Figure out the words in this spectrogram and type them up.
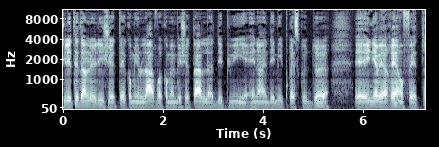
Il était dans le lit, j'étais comme une larve, comme un végétal depuis un an et demi, presque deux. Et il n'y avait rien en fait.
